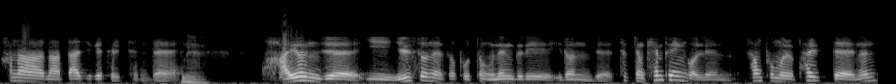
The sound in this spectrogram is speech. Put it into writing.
하나하나 따지게 될 텐데. 네. 과연 이제 이 일선에서 보통 은행들이 이런 이제 특정 캠페인 걸린 상품을 팔 때는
